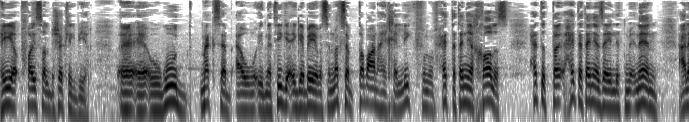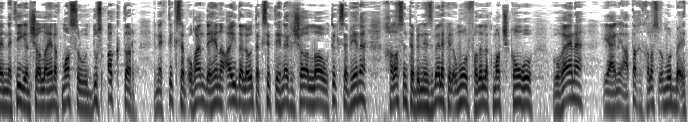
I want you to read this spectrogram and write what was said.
هي فيصل بشكل كبير. آه، آه، وجود مكسب أو نتيجة إيجابية بس المكسب طبعا هيخليك في في حتة تانية خالص حتة حتة تانية زي الاطمئنان على النتيجة إن شاء الله هنا في مصر وتدوس أكتر إنك تكسب أوغندا هنا أيضا. لو أنت كسبت هناك إن شاء الله وتكسب هنا خلاص أنت بالنسبة لك الأمور فاضل لك ماتش كونغو وغانا. يعني أعتقد خلاص الأمور بقت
